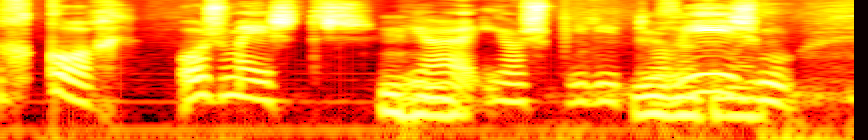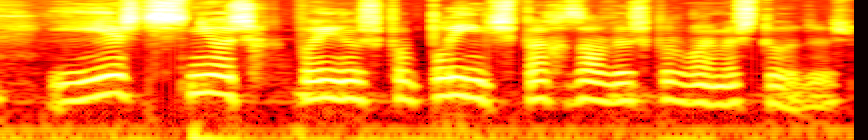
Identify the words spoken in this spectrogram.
recorre aos mestres uhum. e, a, e, ao espiritualismo Exatamente. e estes senhores que põem os papelinhos para resolver os problemas todos.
